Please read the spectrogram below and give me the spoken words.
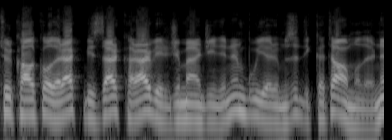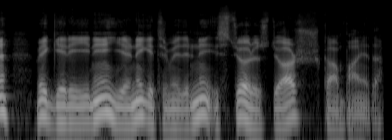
Türk halkı olarak bizler karar verici mercilerin bu uyarımızı dikkate almalarını ve gereğini yerine getirmelerini istiyoruz, diyor kampanyada.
